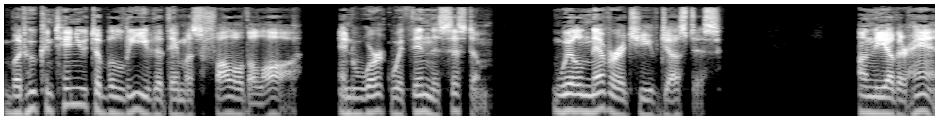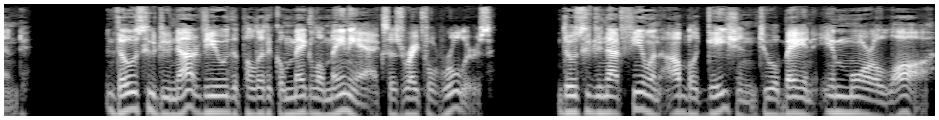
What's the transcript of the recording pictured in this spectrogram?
but who continue to believe that they must follow the law and work within the system, will never achieve justice. On the other hand, those who do not view the political megalomaniacs as rightful rulers, those who do not feel an obligation to obey an immoral law,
